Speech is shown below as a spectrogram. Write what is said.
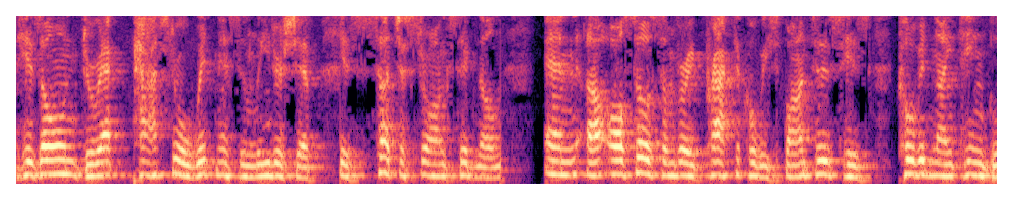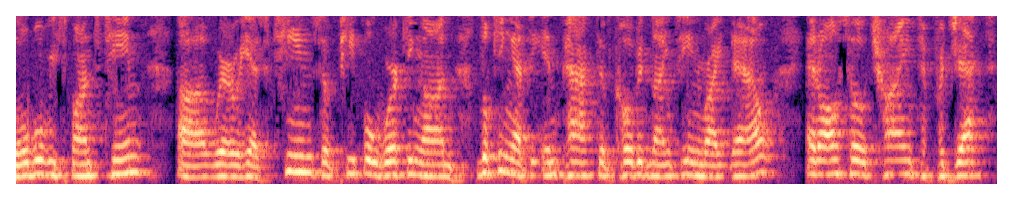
His own direct pastoral witness and leadership is such a strong signal. And uh, also some very practical responses. His COVID 19 global response team, uh, where he has teams of people working on looking at the impact of COVID 19 right now and also trying to project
